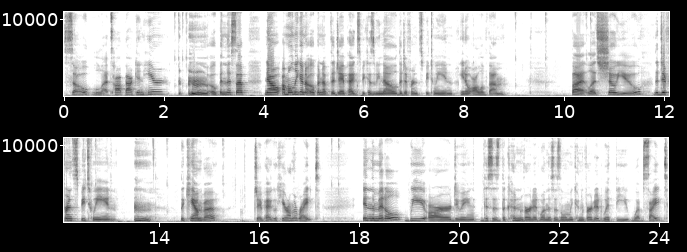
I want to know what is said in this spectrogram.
So let's hop back in here, open this up. Now I'm only going to open up the JPEGs because we know the difference between, you know, all of them but let's show you the difference between the Canva JPEG here on the right. In the middle, we are doing, this is the converted one. This is the one we converted with the website.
